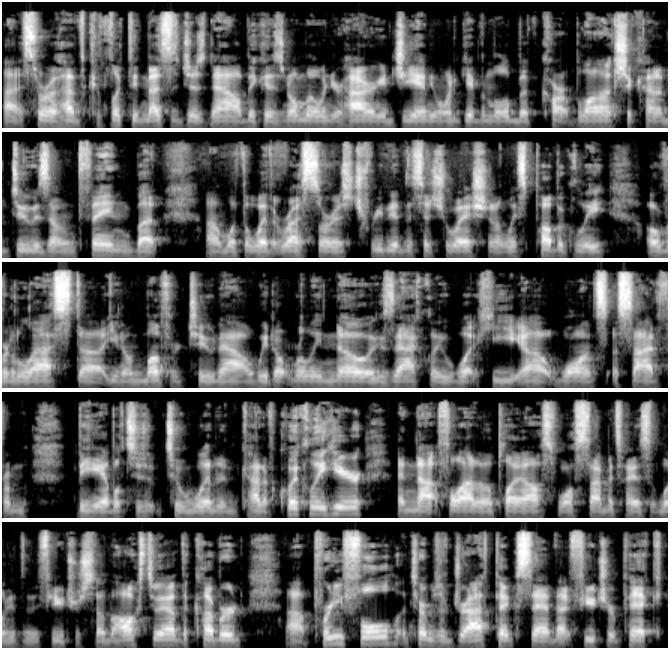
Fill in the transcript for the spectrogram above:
uh, sort of have conflicting messages now because normally when you're hiring a GM, you want to give him a little bit of carte blanche to kind of do his own thing, but um, with the way that Ressler has treated the situation, at least publicly over the last uh, you know month or two now. We don't really know exactly what he uh, wants aside from being able to to win and kind of quickly here and not fall out of the playoffs while simultaneously looking to the future. So the Hawks do have the cupboard uh, pretty full in terms of draft picks. They have that future pick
